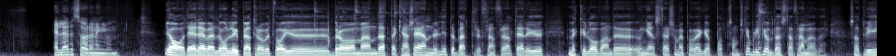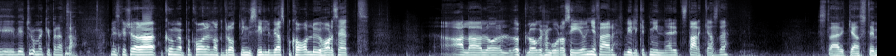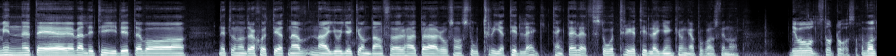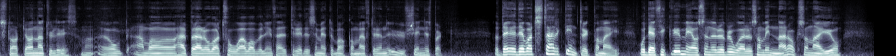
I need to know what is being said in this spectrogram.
Eller Sören Englund? Ja, det är det väl. Olympiatravet var ju bra, men detta kanske är ännu lite bättre. Framförallt är det ju mycket lovande unghästar som är på väg uppåt som ska bli guldhästar framöver. Så att vi, vi tror mycket på detta. Vi ska köra Kungapokalen och Drottning Silvias pokal. Du har sett alla upplagor som går att se ungefär. Vilket minne är ditt starkaste? Starkaste minnet är väldigt tidigt. Det var 1971 när Najo gick undan för Harper som stod tre tillägg. Tänk dig det, stå tre tillägg i en kungapokalsfinal. Det var voltstart då alltså? Voltstart, ja naturligtvis. Och han var, Harper var tvåa, var väl ungefär tre decimeter bakom efter en ursinnig spurt. Så det, det var ett starkt intryck på mig. Och det fick vi med oss en örebroare som vinnare också, Najo.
